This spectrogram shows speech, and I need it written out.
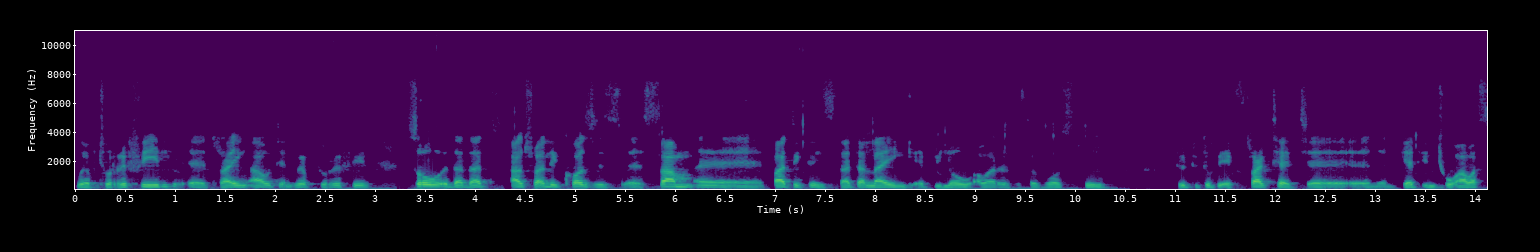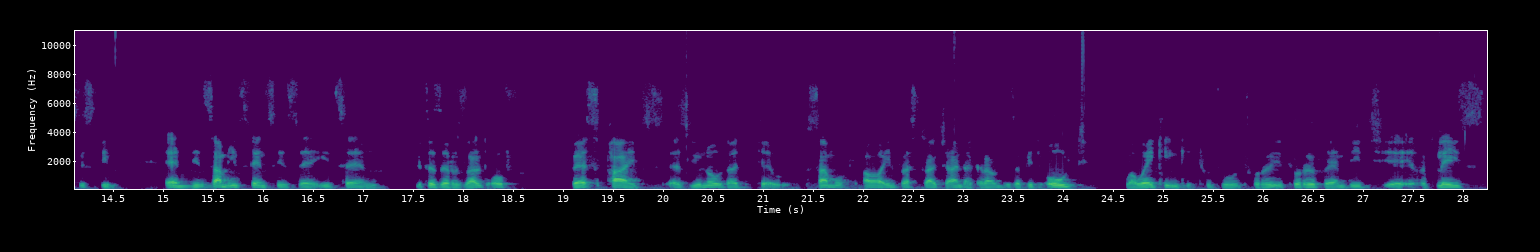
We have to refill, uh, drying out, and we have to refill. So that that actually causes some particles that are lying below our reservoirs to to, to, to be extracted and, and get into our system and in some instances, uh, it's um, it is a result of burst pipes. As you know, that uh, some of our infrastructure underground is a bit old. We're working to to to, re, to revamp it, uh, replace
